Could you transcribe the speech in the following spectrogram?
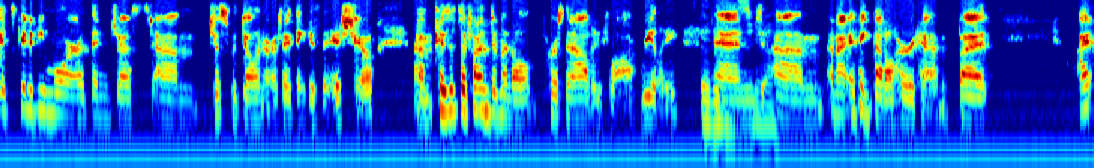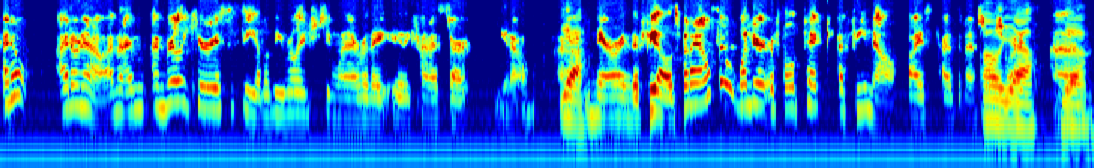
it's going to be more than just um, just with donors. I think is the issue because it's a fundamental personality flaw, really It is, and yeah. um, and I, I think that'll hurt him. But I, I don't I don't know. I mean, I'm I'm really curious to see. It'll be really interesting whenever they, they kind of start, you know, uh, Yeah. narrowing the field. But I also wonder if they'll pick a female vice presidential. Oh, choice. yeah, yeah. Um,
